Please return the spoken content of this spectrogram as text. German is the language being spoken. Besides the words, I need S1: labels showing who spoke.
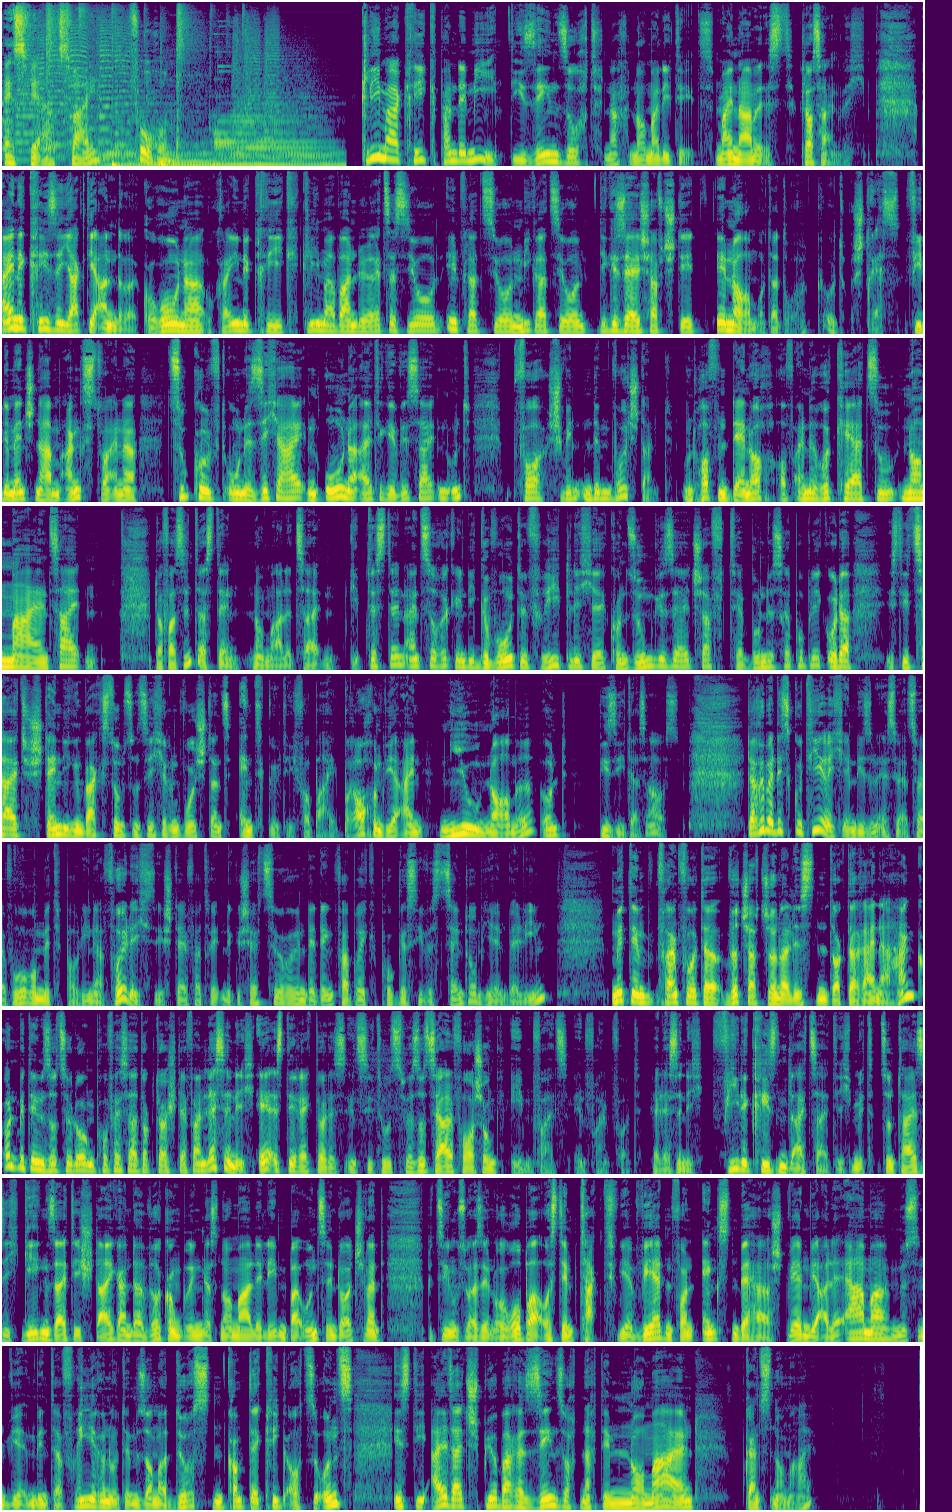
S1: SWR 2 Forum
S2: Klimakrieg, Pandemie, die Sehnsucht nach Normalität. Mein Name ist Klaus Heinrich. Eine Krise jagt die andere. Corona, Ukraine-Krieg, Klimawandel, Rezession, Inflation, Migration. Die Gesellschaft steht enorm unter Druck und Stress. Viele Menschen haben Angst vor einer Zukunft ohne Sicherheiten, ohne alte Gewissheiten und vor schwindendem Wohlstand und hoffen dennoch auf eine Rückkehr zu normalen Zeiten. Doch was sind das denn, normale Zeiten? Gibt es denn ein Zurück in die gewohnte friedliche Konsumgesellschaft der Bundesrepublik? Oder ist die Zeit ständigen Wachstums und sicheren Wohlstands endgültig vorbei? Brauchen wir ein New Normal? Und wie sieht das aus? Darüber diskutiere ich in diesem SWR2 Forum mit Paulina Fröhlich. Sie ist stellvertretende Geschäftsführerin der Denkfabrik Progressives Zentrum hier in Berlin. Mit dem Frankfurter Wirtschaftsjournalisten Dr. Rainer Hank und mit dem Soziologen Professor Dr. Stefan Lessenich. Er ist Direktor des Instituts für Sozialforschung, ebenfalls in Frankfurt. Herr Lessenich, viele Krisen gleichzeitig mit zum Teil sich gegenseitig steigernder Wirkung bringen das normale Leben bei uns in Deutschland bzw. in Europa aus dem Takt. Wir werden von Ängsten beherrscht, werden wir alle ärmer? Müssen wir im Winter frieren und im Sommer dürsten? Kommt der Krieg auch zu uns? Ist die allseits spürbare Sehnsucht nach dem Normalen ganz normal?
